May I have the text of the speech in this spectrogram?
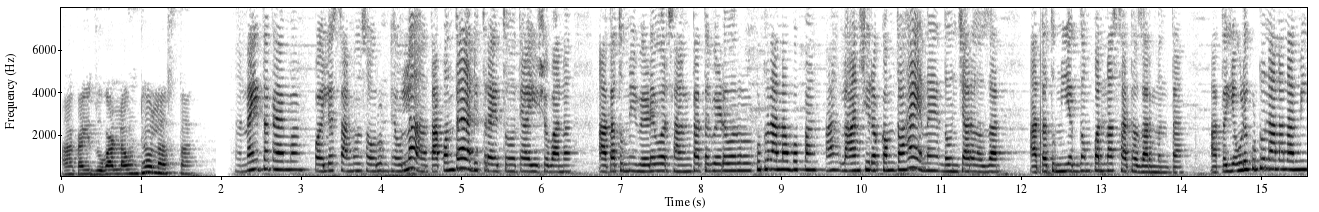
हा काही जुगाड लावून ठेवला असता. नाही तर काय मग? पहिलेच सांगून सवरून ठेवलं तर आपण तयारीत राहायचो त्या हिशोबानं. आता तुम्ही वेळेवर सांगता तर वेळेवर कुठून आणा बाप्पा हा लहानशी रक्कम तर आहे ना दोन चार हजार. आता तुम्ही एकदम पन्नास साठ हजार म्हणता. आता एवढे कुठून आणा आम्ही?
